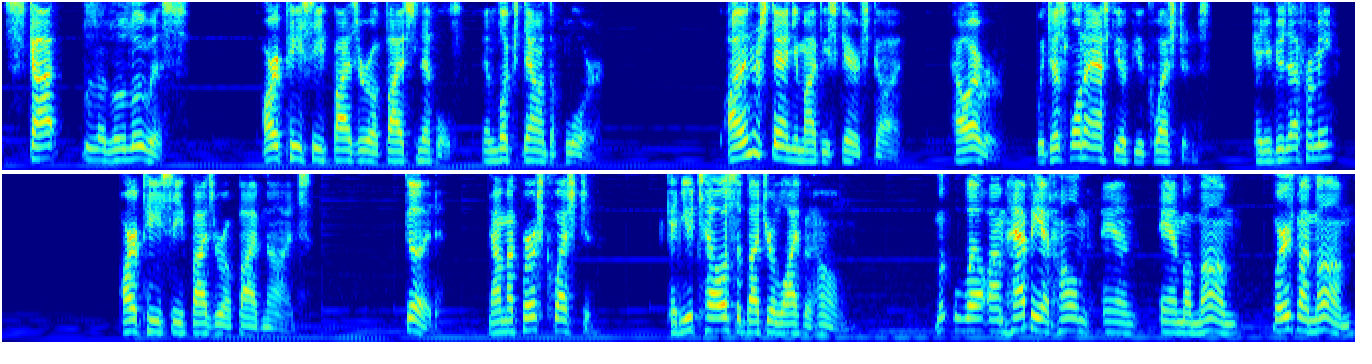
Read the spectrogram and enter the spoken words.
Scott L Lewis. RPC-505 sniffles and looks down at the floor. I understand you might be scared, Scott. However, we just want to ask you a few questions. Can you do that for me? RPC-505 nods. Good. Now my first question. Can you tell us about your life at home? M well, I'm happy at home and… and my mom… Where's my mom?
